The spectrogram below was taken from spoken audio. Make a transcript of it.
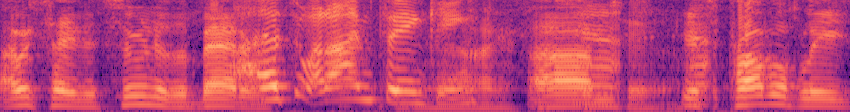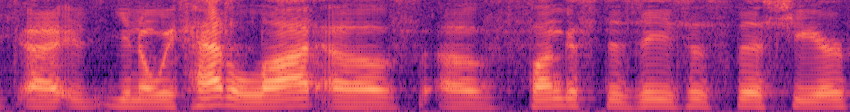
I would say the sooner the better. that's what I'm thinking. Um, Yeah. It's probably, uh, you know, we've had a lot of, of fungus diseases this year.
